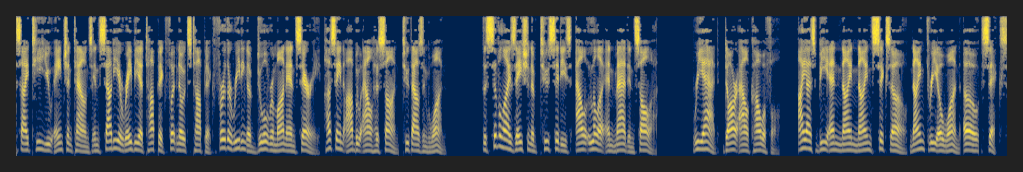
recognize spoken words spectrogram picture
situ Ancient towns in Saudi Arabia topic Footnotes topic Further reading Abdul Rahman Ansari, Hussein Abu al-Hassan 2001. The Civilization of Two Cities, Al-Ula and Mad in Salah. Riyadh, Dar al-Khawafil. ISBN 9960-9301-0-6.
